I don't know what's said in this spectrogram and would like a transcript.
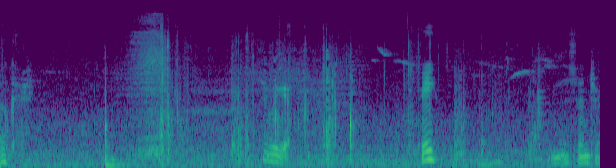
Okay. Here we go. Ready? In the center.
